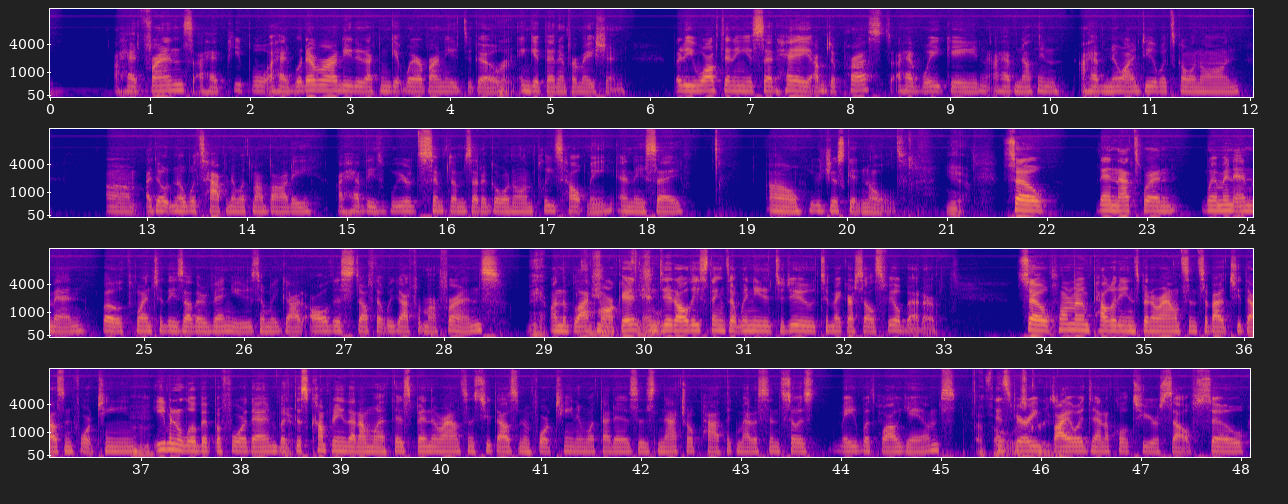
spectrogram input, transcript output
I had friends, I had people, I had whatever I needed. I can get wherever I needed to go Right. and get that information. But he walked in and he said, "Hey, I'm depressed. I have weight gain. I have nothing. I have no idea what's going on. Um, I don't know what's happening with my body. I have these weird symptoms that are going on. Please help me." And they say, "Oh, you're just getting old." yeah So then that's when women and men both went to these other venues and we got all this stuff that we got from our friends yeah on the black sure, market for and sure. did all these things that we needed to do to make ourselves feel better. So hormone pelleting's been around since about 2014, Mm-hmm. even a little bit before then. But this company that I'm with has been around since 2014, and what that is is naturopathic medicine. So it's made with wild yams. It's it very crazy. bioidentical to yourself. So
